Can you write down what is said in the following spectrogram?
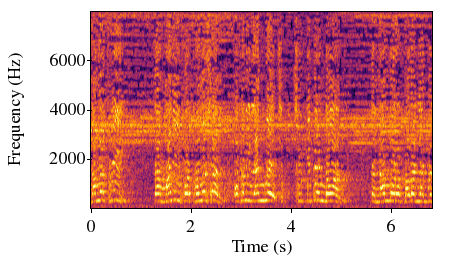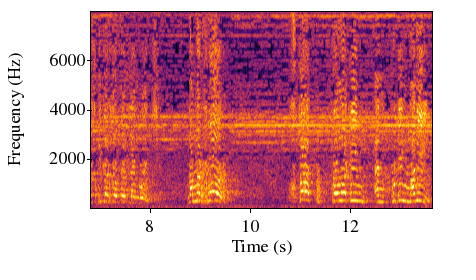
Number three, the money for promotion of any language should depend on the number of mother language speakers of that language. Number four, stop promoting and putting money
